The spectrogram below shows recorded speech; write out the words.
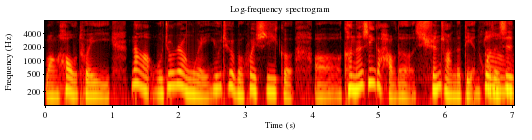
往后推移，那我就认为 YouTube 会是一个呃，可能是一个好的宣传的点，或者是。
